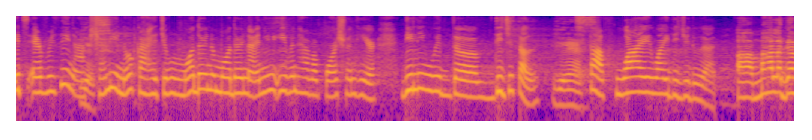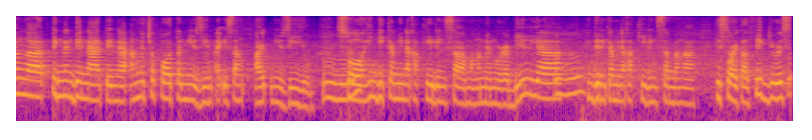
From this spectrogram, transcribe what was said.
it's everything Yes. actually, no? Kahit yung modern na modern na, and you even have a portion here dealing with the digital Yes. stuff. Why, why did you do that? Ah, mahalagang ah, tingnan din natin na ang Metropolitan Museum ay isang art museum. So, hindi kami nakakiling sa mga memorabilia, hindi rin kami nakakiling sa mga historical figures,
